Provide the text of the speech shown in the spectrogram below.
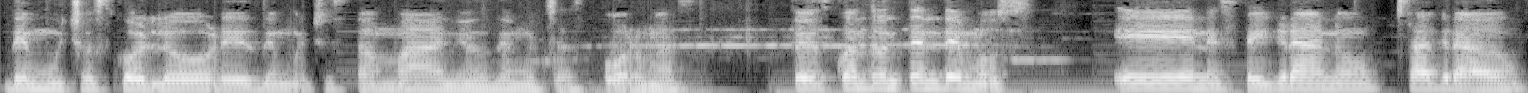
de muchos colores, de muchos tamaños, de muchas formas. Entonces cuando entendemos eh, en este grano sagrado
